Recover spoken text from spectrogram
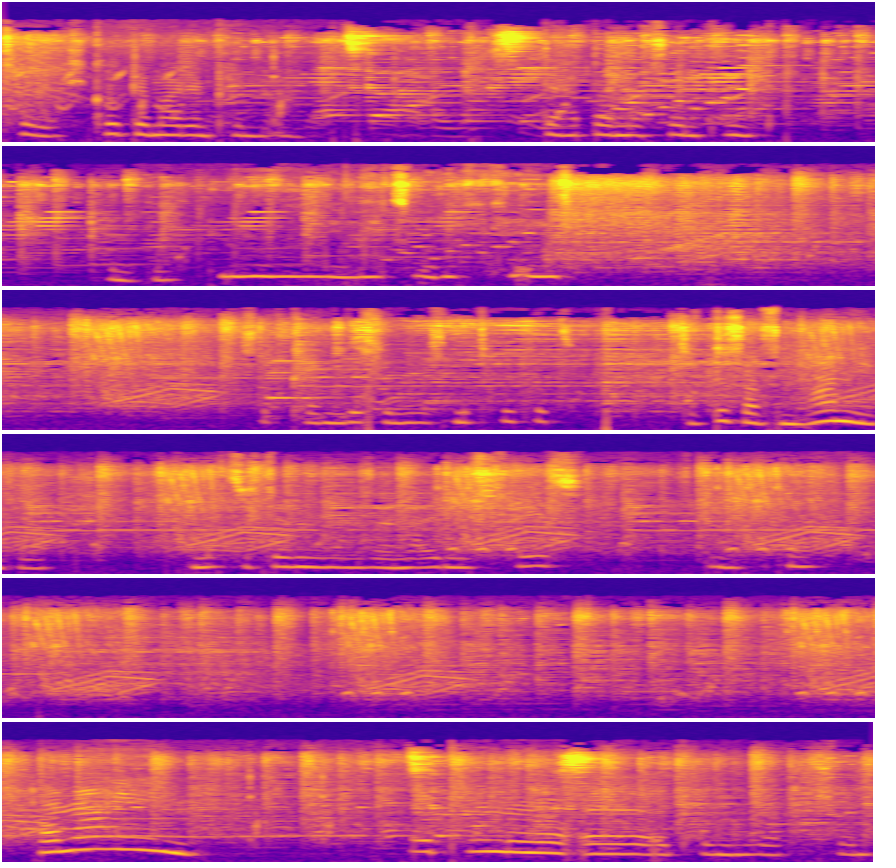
Natürlich, guck dir mal den Pin an. Der hat dann noch so einen Punkt. Hinten. Hm, jetzt wurde ich gekillt. Ich hab kein bisschen was mit Rico. Als ob das auf Nani war. Macht sich denn sein eigenes Face. Oh nein! El Primo, äh, El Primo sagt schon.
